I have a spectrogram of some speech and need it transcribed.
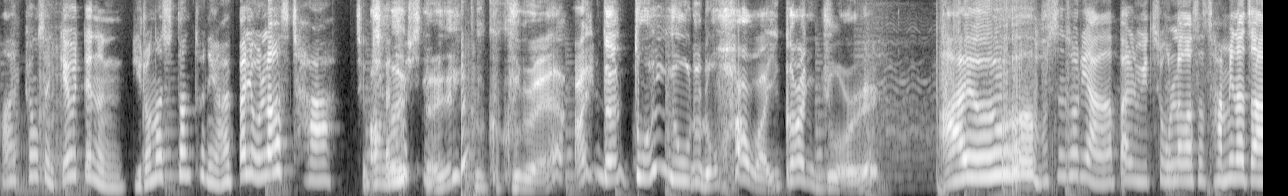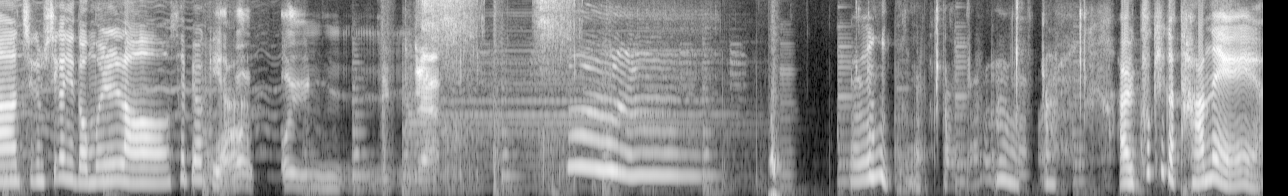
아 평소엔 깨울 때는 일어나지도 않더니 아, 빨리 올라가서 자. 지금 시간이 몇 시인데? 에이, 그, 그, 그래? 아이 난또 요루루 하와이 간 줄. 아유 무슨 소리야? 빨리 위층 올라가서 잠이나 자. 지금 시간이 너무 일러. 새벽이야. 어, 어이, 네. 아 쿠키가 다네.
